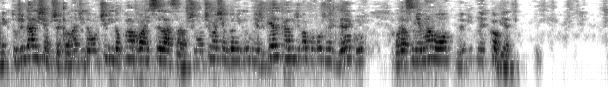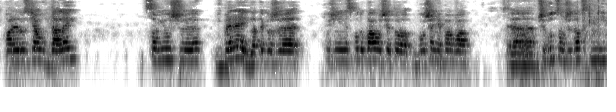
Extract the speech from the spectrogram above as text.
Niektórzy dali się przekonać i dołączyli do Pawła i Sylasa. Przyłączyła się do nich również wielka liczba pobożnych Greków oraz niemało wybitnych kobiet. Parę rozdziałów dalej są już e, w Berei, dlatego że później nie spodobało się to głoszenie Pawła e, przywódcom żydowskim i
